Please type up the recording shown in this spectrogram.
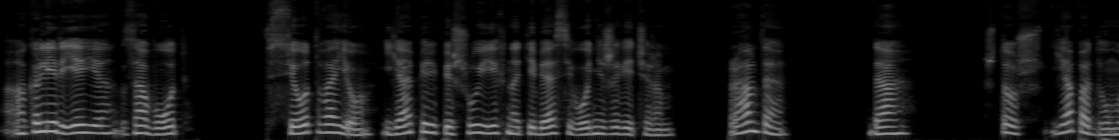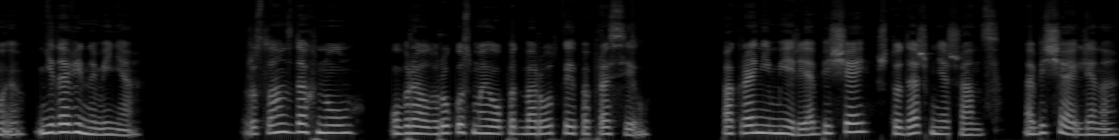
А галерея, завод. Все твое. Я перепишу их на тебя сегодня же вечером. Правда? Да. Что ж, я подумаю. Не дави на меня. Руслан вздохнул, убрал руку с моего подбородка и попросил. По крайней мере, обещай, что дашь мне шанс. Обещай, Лена.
